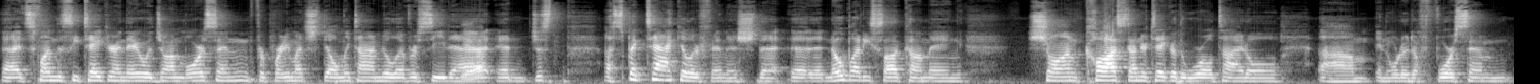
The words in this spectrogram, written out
it's fun to see Taker in there with John Morrison for pretty much the only time you'll ever see that, and just a spectacular finish that, uh, that nobody saw coming. Shawn cost Undertaker the world title um, in order to force him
